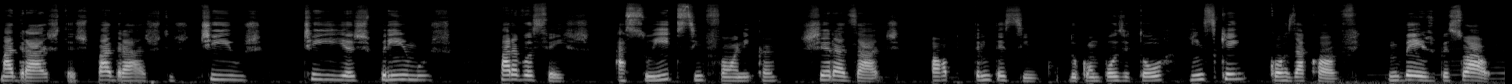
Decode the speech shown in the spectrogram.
madrastas, padrastos, tios, tias, primos, para vocês, a Suíte Sinfônica Sherazade, Op 35, do compositor Rinsky Korsakov. Um beijo, pessoal!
